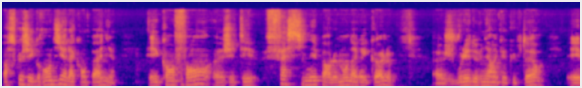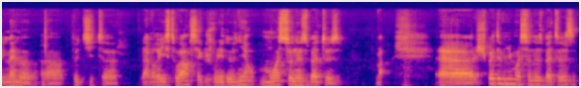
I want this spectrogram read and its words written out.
parce que j'ai grandi à la campagne et qu'enfant, j'étais fasciné par le monde agricole. Euh, je voulais devenir agriculteur et même, euh, petite, euh, la vraie histoire, c'est que je voulais devenir moissonneuse-batteuse. Bah. Je suis pas devenu moissonneuse-batteuse,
